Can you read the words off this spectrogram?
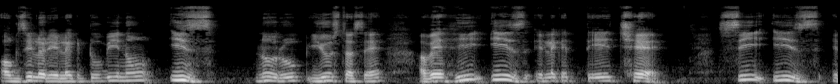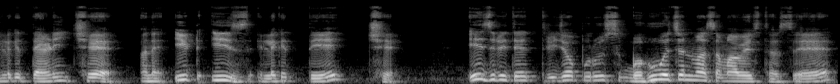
ઓક્ઝિલરી એટલે કે ટુ બીનું ઇઝનું રૂપ યુઝ થશે. હવે હી ઇઝ એટલે કે તે છે. સી ઇઝ એટલે કે તેણી છે અને ઇટ ઇઝ એટલે કે તે છે. એ જ રીતે ત્રીજો પુરુષ બહુવચનમાં સમાવેશ થશે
